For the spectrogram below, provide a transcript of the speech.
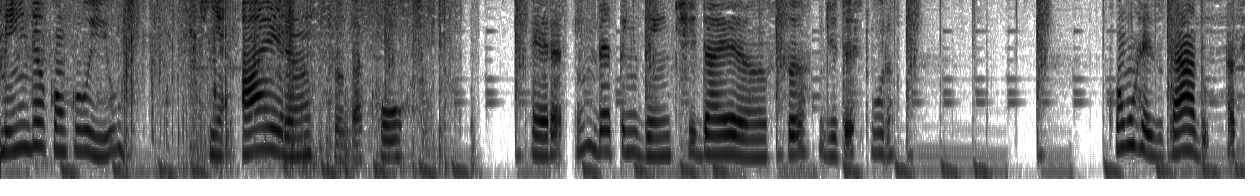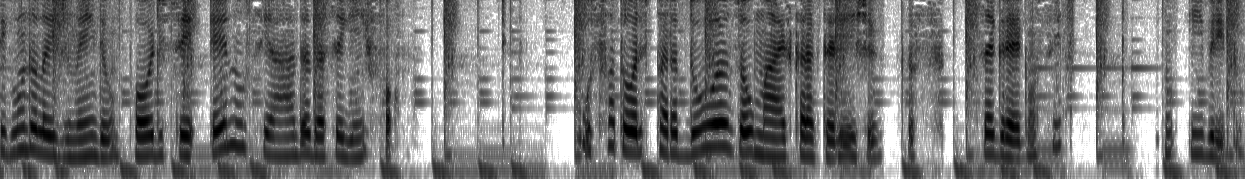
Mendel concluiu que a herança da cor era independente da herança de textura. Como resultado, a segunda lei de Mendel pode ser enunciada da seguinte forma: os fatores para duas ou mais características segregam-se no híbrido,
